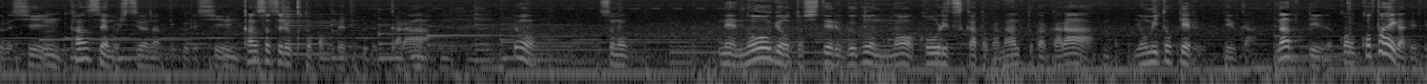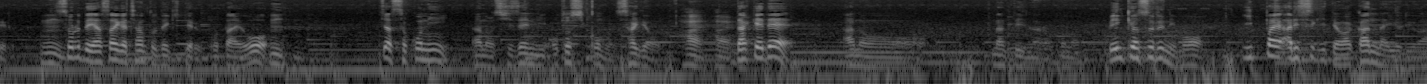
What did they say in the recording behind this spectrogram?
くるし、うん、感性も必要になってくるし、うん、観察力とかも出てくるから、うん、でもそのね農業としてる部分の効率化とかなんとかから読み解けるっていうかなんていうこの答えが出てる、それで野菜がちゃんとできてる答えを、じゃあそこにあの自然に落とし込む作業。だけで、はいはい、あのなんていうんだろうこの勉強するにもいっぱいありすぎて分かんないよりは、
